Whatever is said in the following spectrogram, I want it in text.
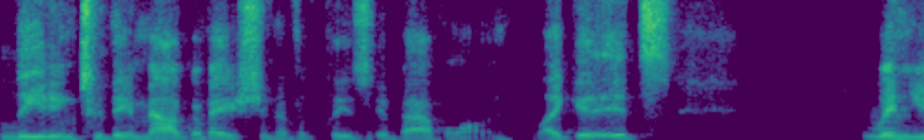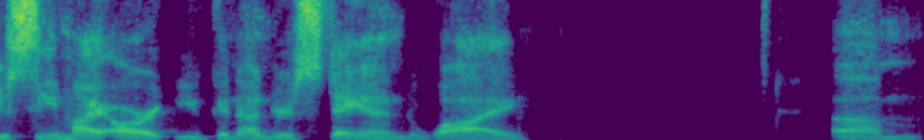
leading to the amalgamation of Ecclesia Babylon. Like it's when you see my art, you can understand why um,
